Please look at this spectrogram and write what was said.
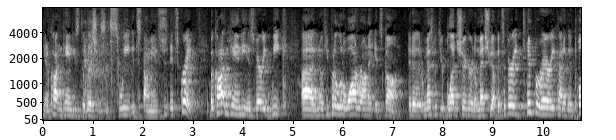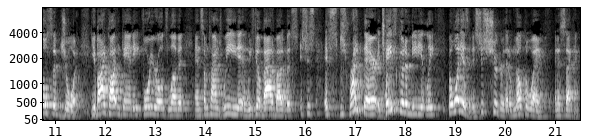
You know, cotton candy is delicious. It's sweet. It's I mean, it's just, it's great. But cotton candy is very weak uh, you know, if you put a little water on it, it's gone. It'll, it'll, mess with your blood sugar. It'll mess you up. It's a very temporary kind of impulsive joy. You buy cotton candy. Four-year-olds love it, and sometimes we eat it and we feel bad about it. But it's, it's just it's just right there. It tastes good immediately. But what is it? It's just sugar that'll melt away in a second.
